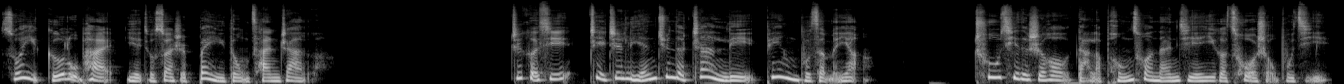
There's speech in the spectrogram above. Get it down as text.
所以格鲁派也就算是被动参战了。只可惜。这支联军的战力并不怎么样，初期的时候打了彭措南杰一个措手不及，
